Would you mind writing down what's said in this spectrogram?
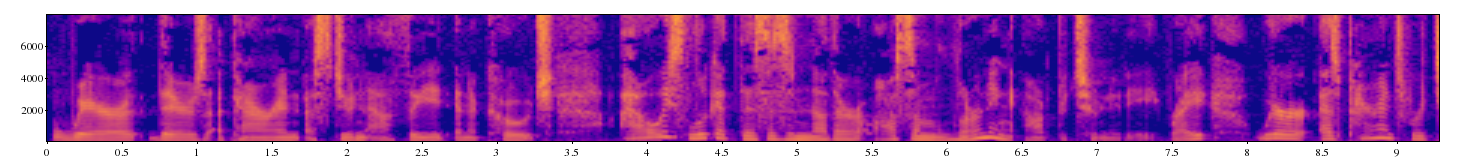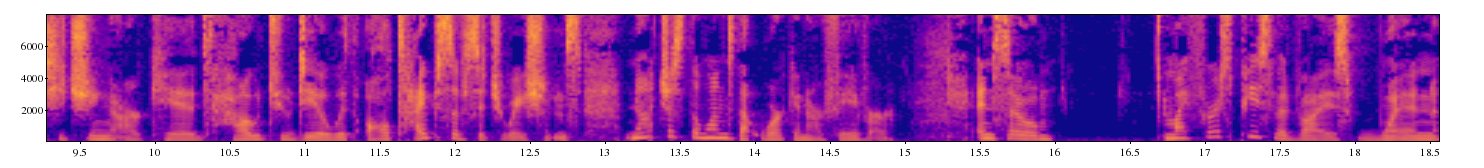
where there's a parent, a student athlete, and a coach, I always look at this as another awesome learning opportunity, right? Where as parents, we're teaching our kids how to deal with all types of situations, not just the ones that work in our favor. And so, my first piece of advice when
